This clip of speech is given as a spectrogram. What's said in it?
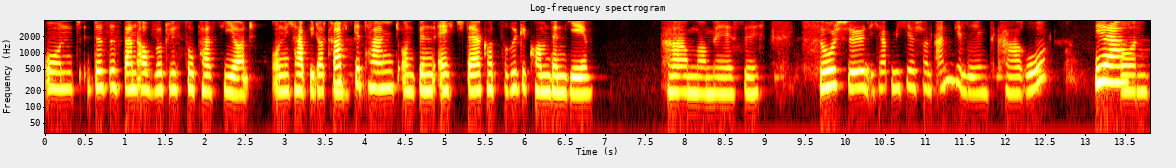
und das ist dann auch wirklich so passiert. Und ich habe wieder mhm. Kraft getankt und bin echt stärker zurückgekommen denn je. Hammermäßig. So schön. Ich habe mich hier schon angelehnt, Caro. Ja. Und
